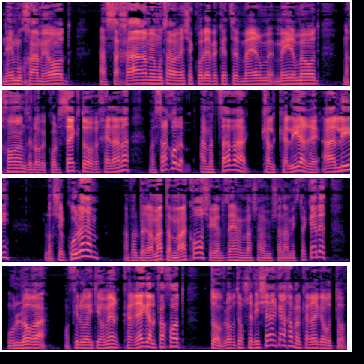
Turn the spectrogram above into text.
נמוכה מאוד, השכר הממוצע במשק עולה בקצב מהיר, מהיר מאוד, נכון, זה לא בכל סקטור וכן הלאה, אבל סך הכל המצב הכלכלי הריאלי, לא של כולם, אבל ברמת המקרו, שעל זה מה שהממשלה מסתכלת, הוא לא רע. אפילו הייתי אומר, כרגע לפחות, טוב. לא בטוח שזה יישאר ככה, אבל כרגע הוא טוב.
